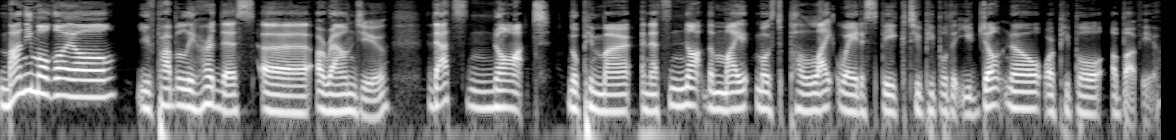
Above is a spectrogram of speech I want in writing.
많이 먹어요. You've probably heard this uh, around you. That's not 높임말, and that's not the mi- most polite way to speak to people that you don't know or people above you.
